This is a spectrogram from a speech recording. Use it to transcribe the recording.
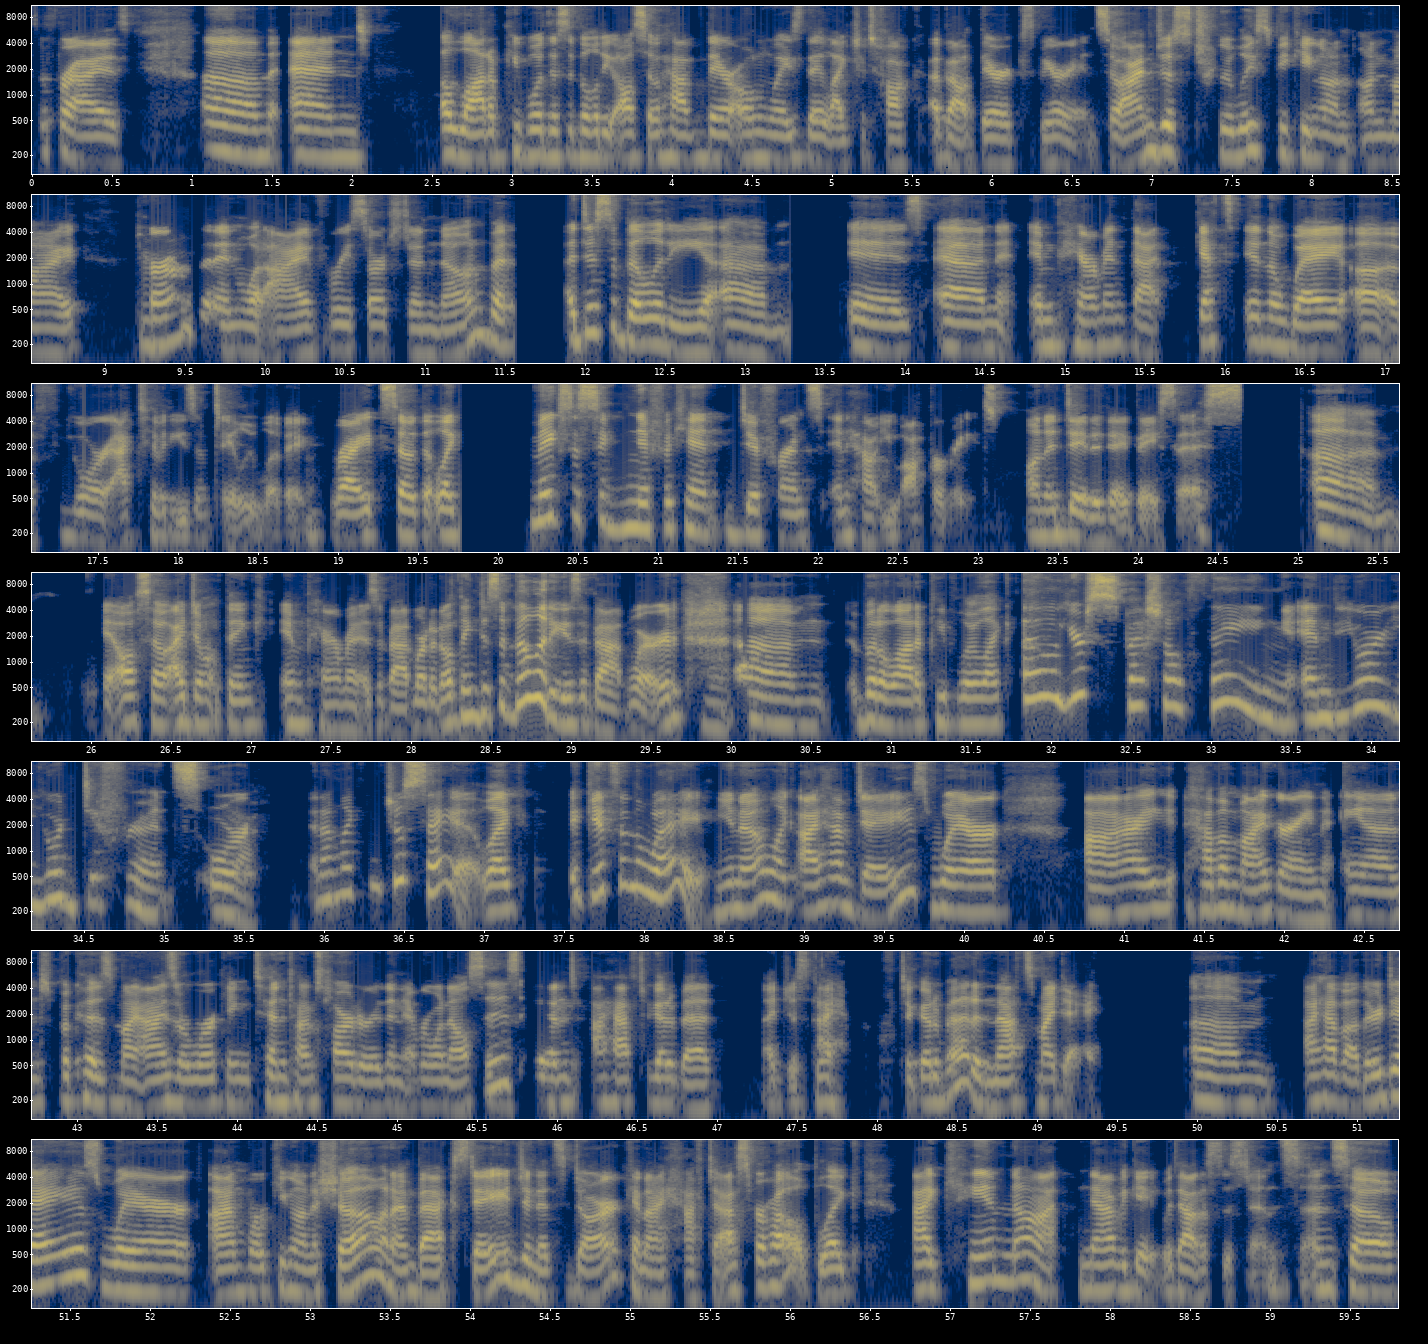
Surprise. Um, and a lot of people with disability also have their own ways they like to talk about their experience. So I'm just truly speaking on on my mm-hmm. terms mm-hmm. and in what I've researched and known. But a disability um, is an impairment that gets in the way of your activities of daily living, right? So that like makes a significant difference in how you operate on a day-to-day basis. Um also I don't think impairment is a bad word. I don't think disability is a bad word. Mm-hmm. Um but a lot of people are like, "Oh, your special thing and your your difference or yeah. and I'm like, just say it. Like it gets in the way, you know? Like I have days where I have a migraine and because my eyes are working 10 times harder than everyone else's and I have to go to bed. I just I have to go to bed and that's my day. Um, I have other days where I'm working on a show and I'm backstage and it's dark and I have to ask for help. Like I cannot navigate without assistance. And so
